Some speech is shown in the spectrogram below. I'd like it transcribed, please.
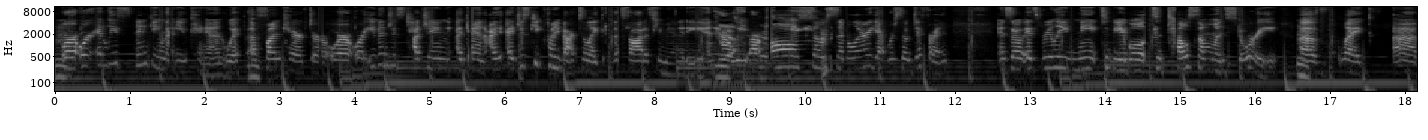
Mm. or or at least thinking that you can with a Mm. fun character or or even just touching again I, I just keep coming back to like the thought of humanity and how Yeah, we are yeah. all so similar yet we're so different and so it's really neat to be able to tell someone's story Mm. of like um,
